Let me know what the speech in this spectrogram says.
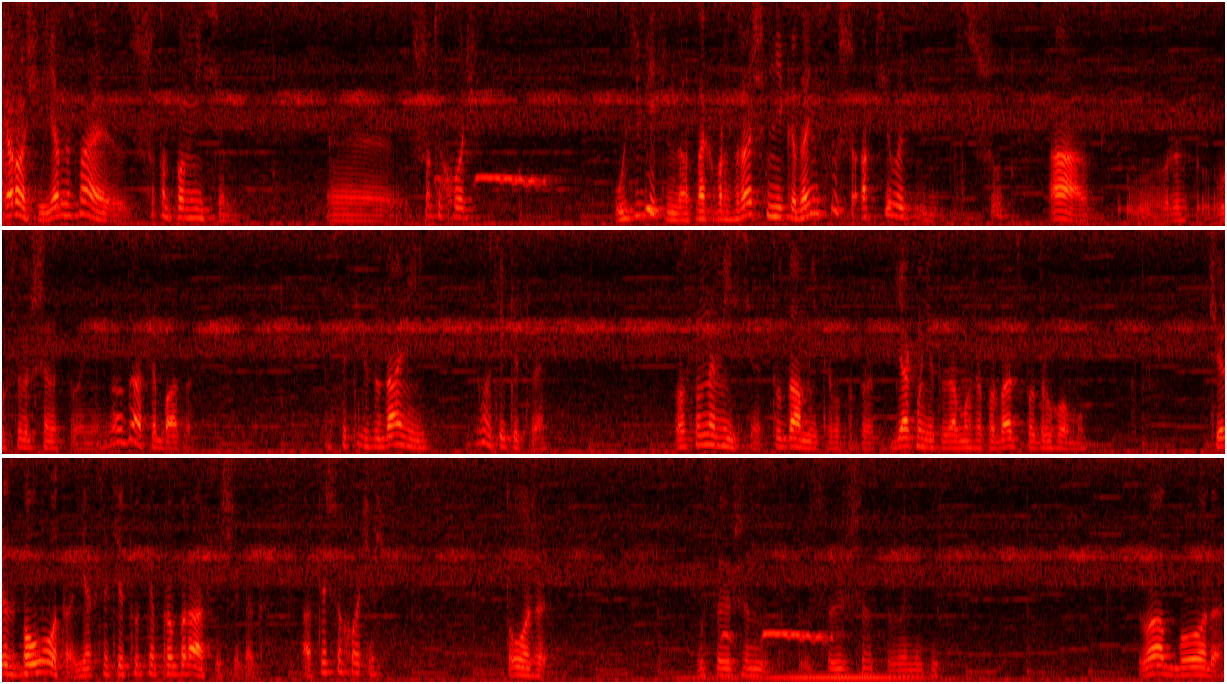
Короче, я не знаю, что там по миссиям. Э, что ты хочешь? Удивительно, однако прозрачно никогда не слышу активности. Шо? А, усовершенствование. Ну да, це база. З таких заданий, ну тільки це. Основна місія, туди мені треба пробратися. Як мені туди можна пробратися по-другому? Через болото. Я, кстати, тут не пробирався ще так. А ти що хочеш? Тоже. Усовершен... Усовершенствование якесь. Свобода.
